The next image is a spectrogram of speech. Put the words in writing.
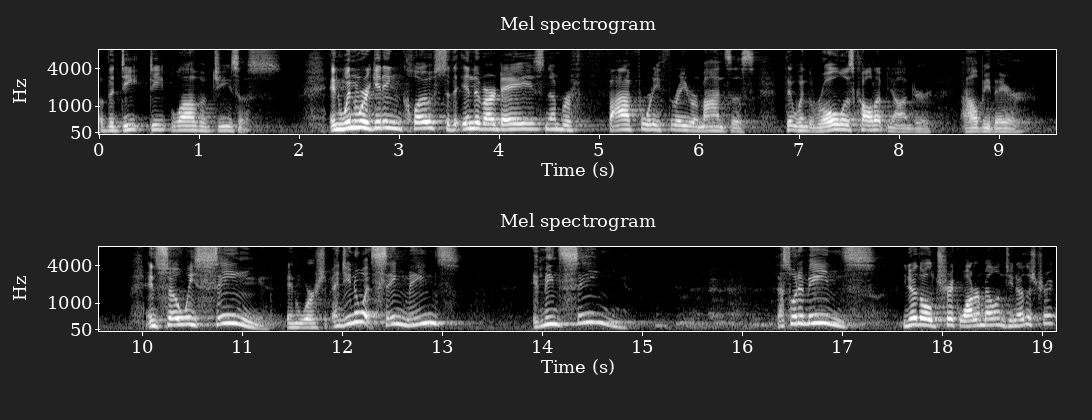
of the deep, deep love of Jesus. And when we're getting close to the end of our days, number 543 reminds us that when the roll is called up yonder, I'll be there. And so we sing in worship. And do you know what sing means? It means sing. That's what it means. You know the old trick watermelon? Do you know this trick?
